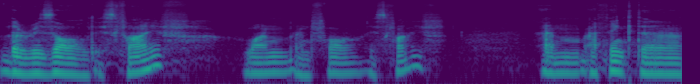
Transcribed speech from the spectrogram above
the result is 5 1 and 4 is 5 um, I think the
